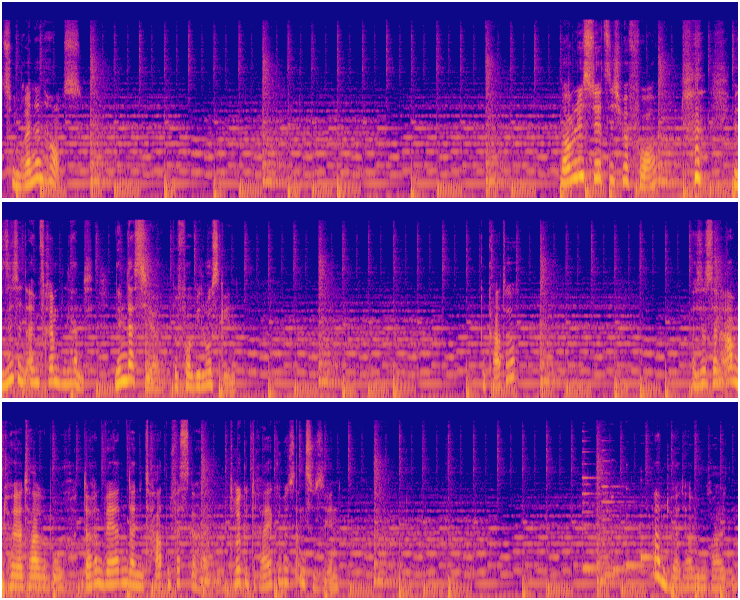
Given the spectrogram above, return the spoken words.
Zum brennenden Haus. Warum liest du jetzt nicht mehr vor? wir sind in einem fremden Land. Nimm das hier, bevor wir losgehen. Eine Karte? Es ist ein Abenteuertagebuch. Darin werden deine Taten festgehalten. Drücke Dreieck, um es anzusehen. Abenteuertagebuch halten.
